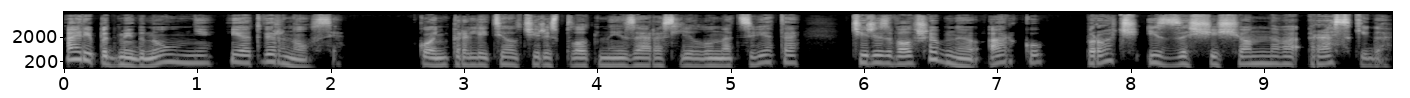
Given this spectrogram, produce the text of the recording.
Ари подмигнул мне и отвернулся. Конь пролетел через плотные заросли луноцвета, через волшебную арку, прочь из защищенного Раскига.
